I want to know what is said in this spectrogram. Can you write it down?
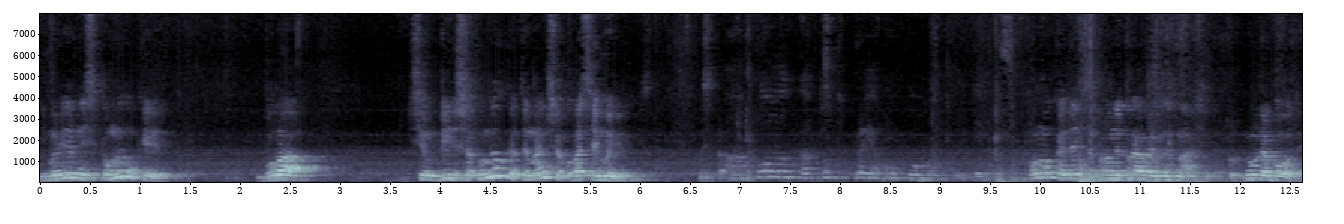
ймовірність помилки була, чим більша помилка, тим менша була ця ймовірність. Ось так. А помилка тут про яку помилку йдеться? Помилка йдеться про неправильне значення. Тут 0 або 1.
